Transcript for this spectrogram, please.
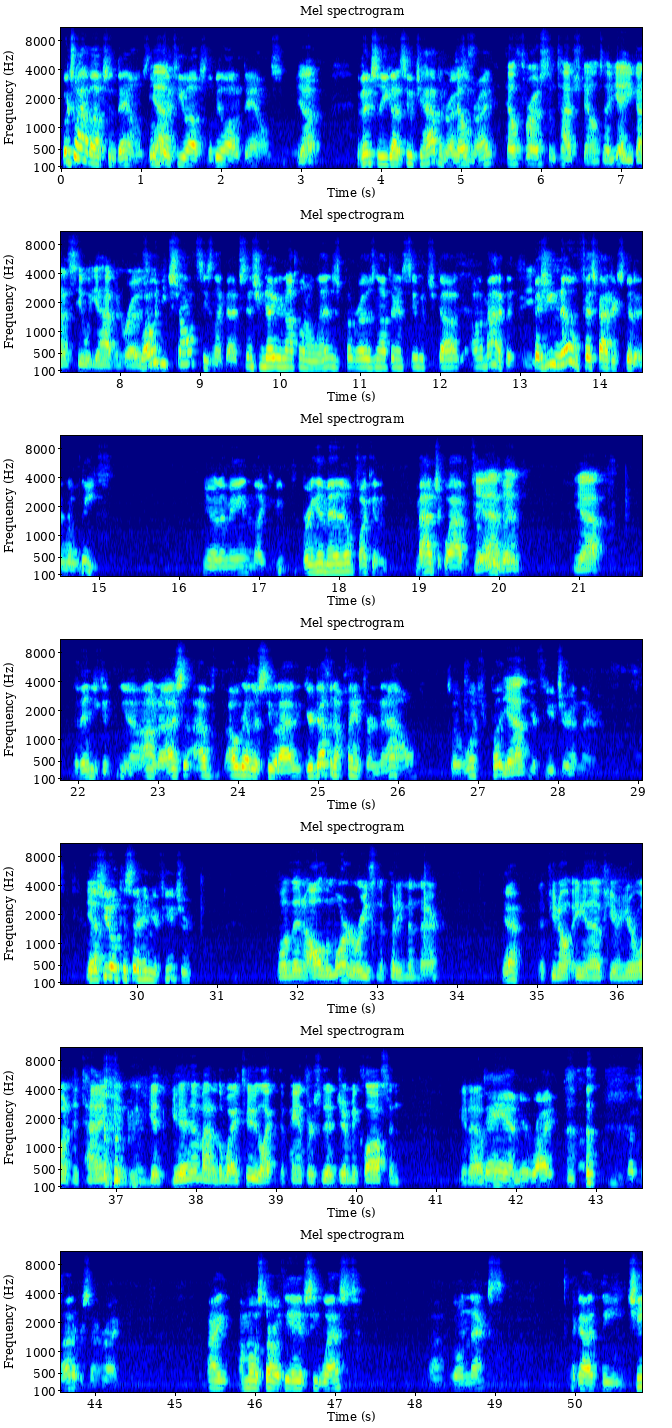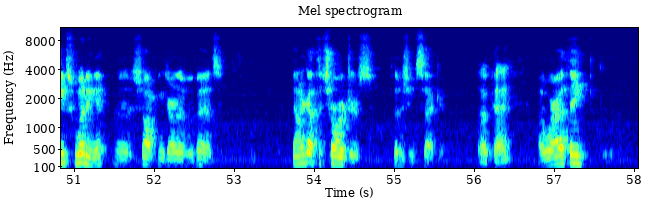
which will have ups and downs. There'll be a few ups. There'll be a lot of downs. Yep. Eventually, you got to see what you have in Rosen, He'll- right? He'll throw some touchdowns. So, yeah, you got to see what you have in Rosen. Why wouldn't you start off the season like that? Since you know you're not going to win, just put Rosen out there and see what you got automatically. Because you know Fitzpatrick's good in relief. You know what I mean? Like you bring him in, he'll fucking magic will happen for a yeah, little bit. man. Yeah, And then you could, you know, I don't know. I just, I, I would rather see what I. You're definitely not playing for now. So once you put Yeah. your future in there, Yeah. unless you don't consider him your future. Well, then all the more reason to put him in there. Yeah. If you don't, you know, if you're you're wanting to tank and, and get get him out of the way too, like the Panthers did Jimmy Clausen. You know. Damn, you're right. That's 100 percent right. All right, I'm gonna start with the AFC West. Uh, going next, I got the Chiefs winning it, a shocking turn of events. Then I got the Chargers finishing second. Okay. Uh, where I think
